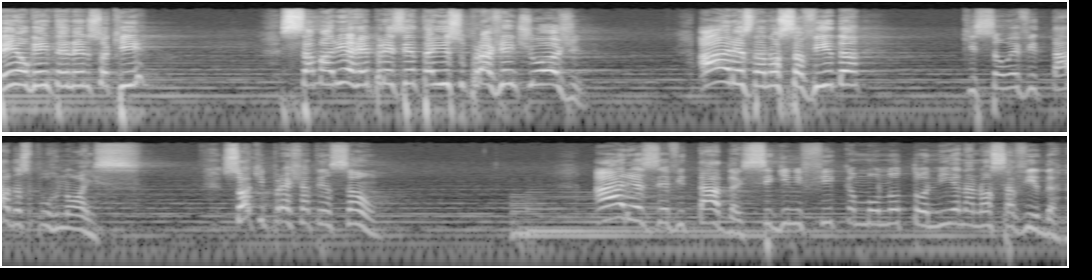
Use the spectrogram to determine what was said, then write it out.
Tem alguém entendendo isso aqui? Samaria representa isso para a gente hoje. Áreas da nossa vida que são evitadas por nós só que preste atenção: Áreas evitadas significa monotonia na nossa vida.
